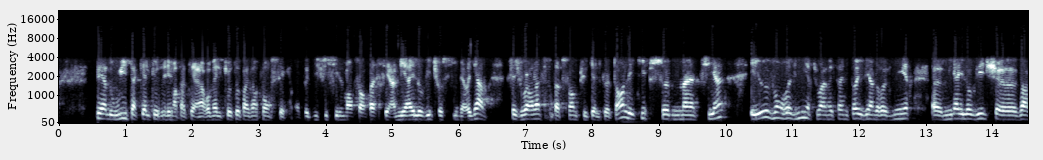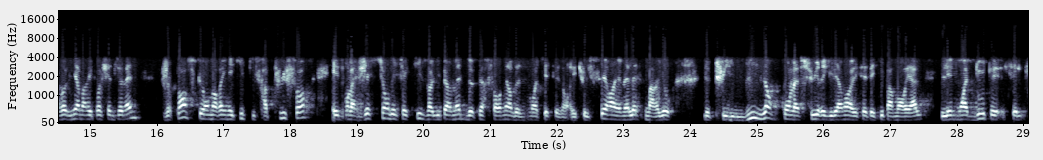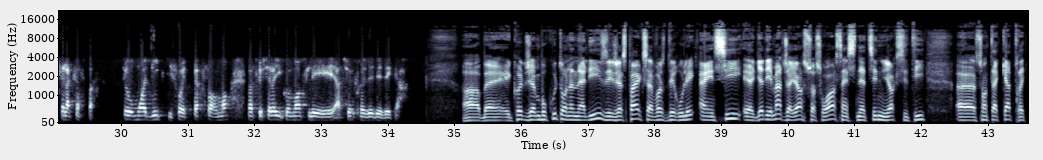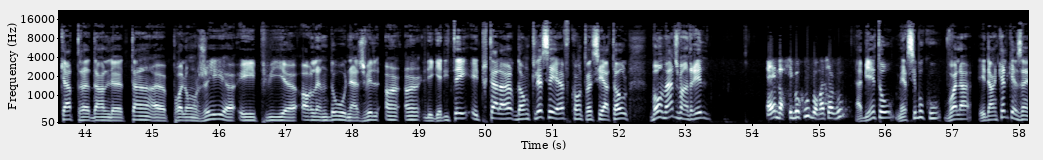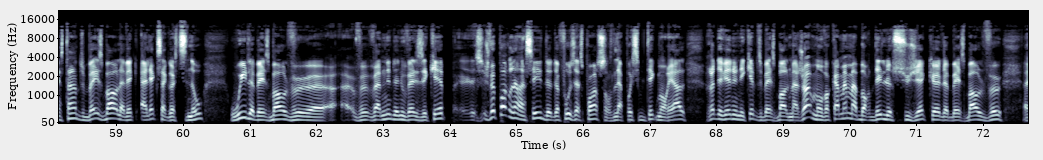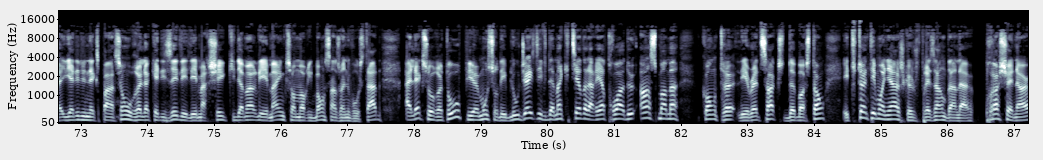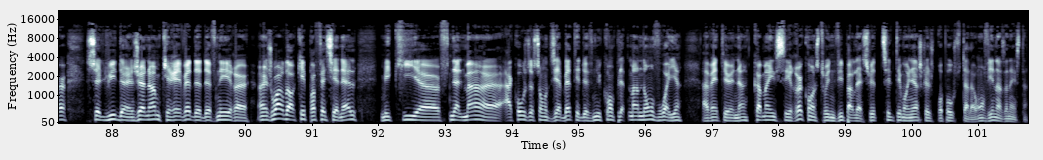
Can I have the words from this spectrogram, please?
perdre. Oui, tu as quelques éléments. Tu un Romel Kyoto, par exemple, on sait. On peut difficilement s'en passer. Un Mihailovic aussi. Mais regarde, ces joueurs-là sont absents depuis quelques temps. L'équipe se maintient et eux vont revenir. Tu vois, Messine Toy vient de revenir. Euh, Mihailovic euh, va revenir dans les prochaines semaines. Je pense qu'on aura une équipe qui sera plus forte et dont la gestion d'effectifs va lui permettre de performer en deuxième moitié de saison. Et tu le sais en MLS, Mario, depuis dix ans qu'on la suit régulièrement avec cette équipe à Montréal, les mois d'août, c'est là que ça se passe au mois d'août qu'il faut être performant parce que c'est là qu'il commence à se creuser des écarts. Ah ben écoute, j'aime beaucoup ton analyse et j'espère que ça va se dérouler ainsi. Euh, il y a des matchs d'ailleurs ce soir. Cincinnati, New York City euh, sont à 4-4 dans le temps euh, prolongé. et puis Orlando, Nashville 1-1 l'égalité. Et tout à l'heure, donc le CF contre Seattle. Bon match, Vandril. Eh, merci beaucoup. Bon match à vous. À bientôt. Merci beaucoup. Voilà. Et dans quelques instants, du baseball avec Alex Agostino. Oui, le baseball veut, euh, amener de nouvelles équipes. Euh, je ne veux pas relancer de, faux espoirs sur la possibilité que Montréal redevienne une équipe du baseball majeur, mais on va quand même aborder le sujet que le baseball veut euh, y aller d'une expansion ou relocaliser les, les, marchés qui demeurent les mêmes, qui sont moribonds sans un nouveau stade. Alex au retour, puis un mot sur les Blue Jays, évidemment, qui tirent de l'arrière 3-2 en ce moment contre les Red Sox de Boston. Et tout un témoignage que je vous présente dans la prochaine heure, celui d'un jeune homme qui rêvait de devenir euh, un joueur de hockey professionnel, mais qui euh, finalement, euh, à cause de son diabète, est devenu complètement non-voyant à 21 ans. Comment il s'est reconstruit une vie par la suite, c'est le témoignage que je vous propose tout à l'heure. On vient dans un instant.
